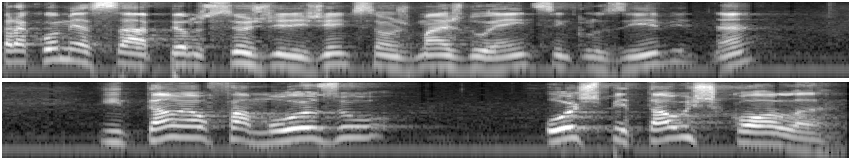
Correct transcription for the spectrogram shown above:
para começar pelos seus dirigentes, são os mais doentes, inclusive, né? Então é o famoso hospital escola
